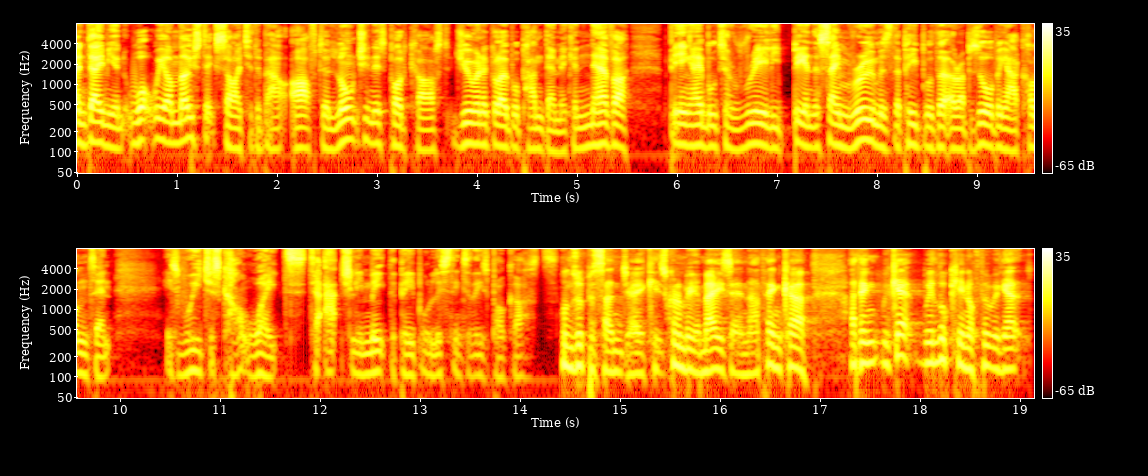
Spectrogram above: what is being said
And Damian, what we are most excited about after launching this podcast during a global pandemic and never being able to really be in the same room as the people that are absorbing our content is we just can't wait to actually meet the people listening to these podcasts. Hundred percent, Jake. It's going to be amazing. I think. Uh, I think we get we're lucky enough that we get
